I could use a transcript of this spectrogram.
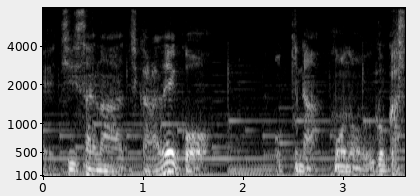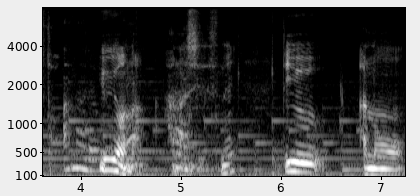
えー小さな力でこう大きなものを動かすというような話ですね。っていうあの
